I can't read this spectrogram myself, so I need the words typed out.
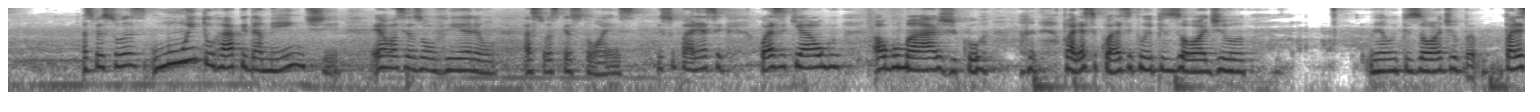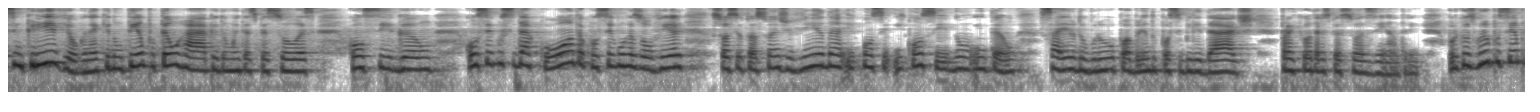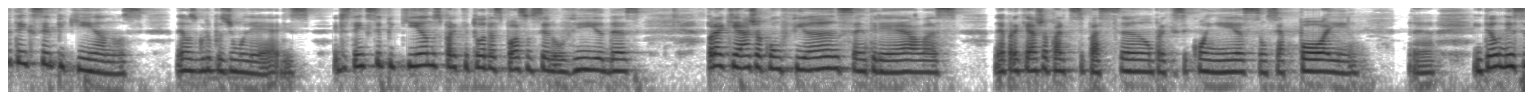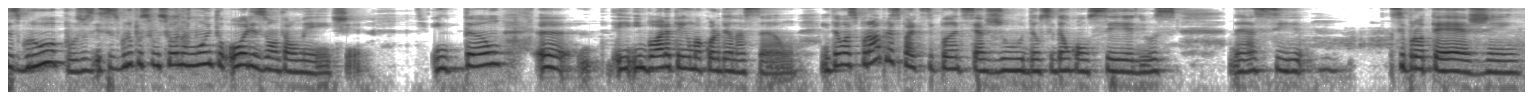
as pessoas muito rapidamente elas resolveram as suas questões. Isso parece quase que algo algo mágico. Parece quase que um episódio né, um episódio parece incrível, né, que num tempo tão rápido muitas pessoas consigam consigam se dar conta, consigam resolver suas situações de vida e, e consigam então sair do grupo, abrindo possibilidade para que outras pessoas entrem, porque os grupos sempre têm que ser pequenos, né, os grupos de mulheres, eles têm que ser pequenos para que todas possam ser ouvidas, para que haja confiança entre elas né, para que haja participação, para que se conheçam, se apoiem. Né? Então, nesses grupos, esses grupos funcionam muito horizontalmente. Então, uh, embora tenha uma coordenação, então as próprias participantes se ajudam, se dão conselhos, né, se, se protegem,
